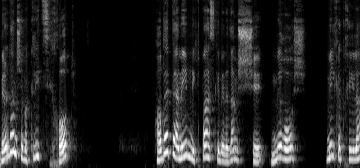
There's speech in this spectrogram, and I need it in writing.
בן אדם שמקליט שיחות, הרבה פעמים נתפס כבן אדם שמראש, מלכתחילה,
